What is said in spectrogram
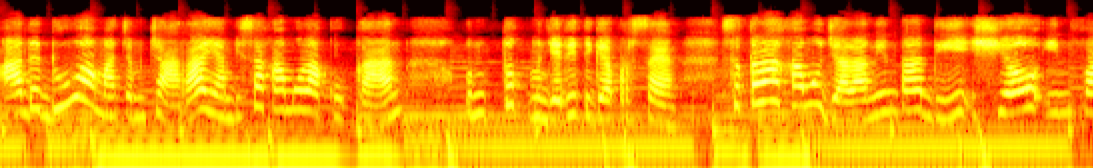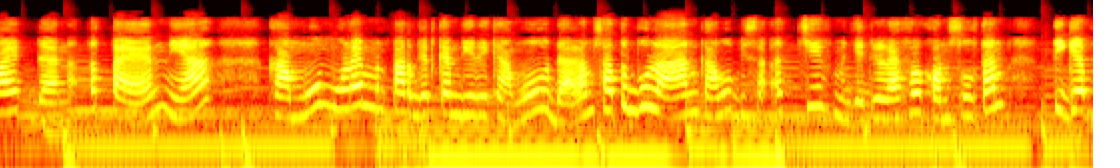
ada dua macam cara yang bisa kamu lakukan untuk menjadi 3%. Setelah kamu jalanin tadi show, invite dan attend ya, kamu mulai mentargetkan diri kamu dalam satu bulan kamu bisa achieve menjadi level konsultan 3%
